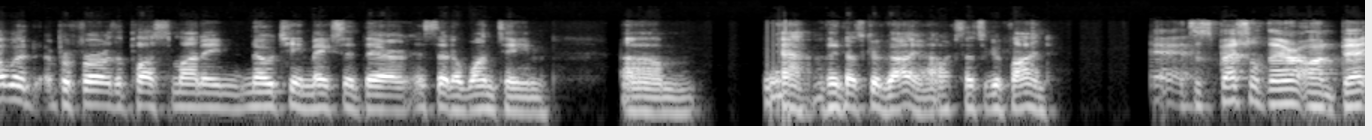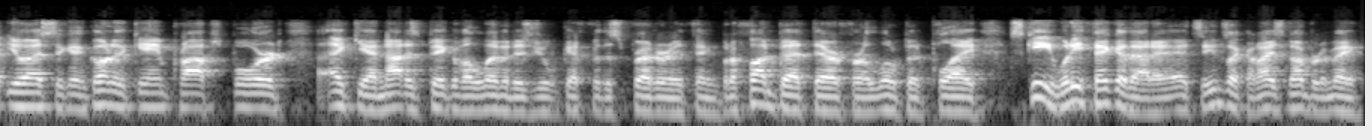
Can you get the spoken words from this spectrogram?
I, would prefer the plus money. No team makes it there instead of one team. Um, yeah, I think that's good value, Alex. That's a good find. Yeah, it's a special there on BetUS. Again, going to the game props board. Again, not as big of a limit as you'll get for the spread or anything, but a fun bet there for a little bit play. Ski, what do you think of that? It seems like a nice number to me.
